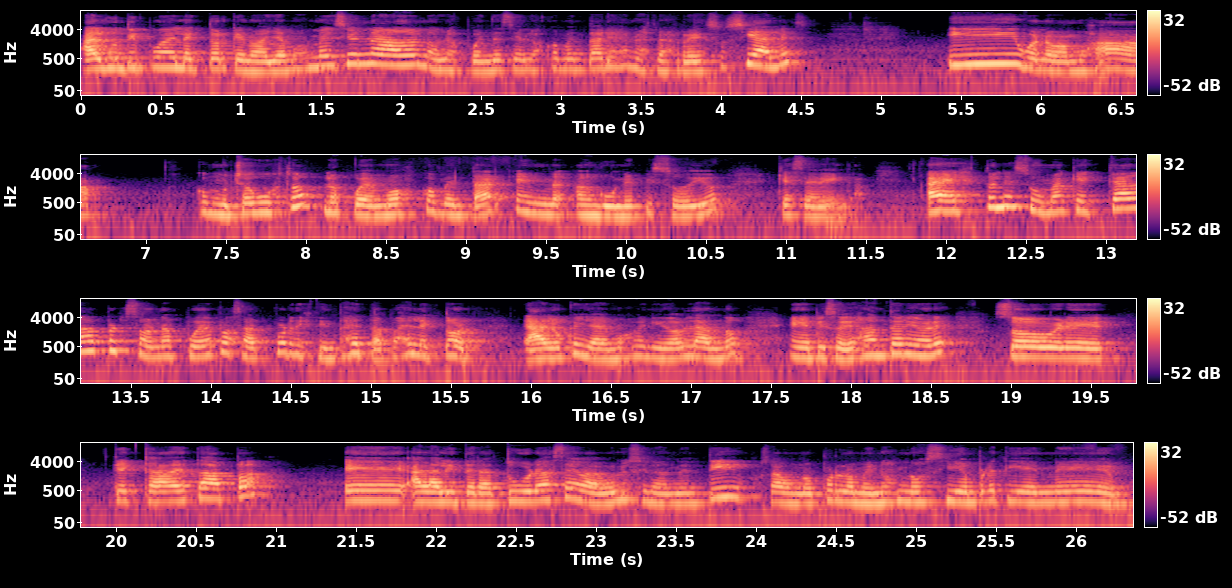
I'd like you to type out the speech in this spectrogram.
algún tipo de lector que no hayamos mencionado, nos los pueden decir en los comentarios en nuestras redes sociales. Y bueno, vamos a con mucho gusto los podemos comentar en algún episodio que se venga. A esto le suma que cada persona puede pasar por distintas etapas de lector, algo que ya hemos venido hablando en episodios anteriores sobre que cada etapa eh, a la literatura se va evolucionando en ti, o sea, uno por lo menos no siempre tiene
